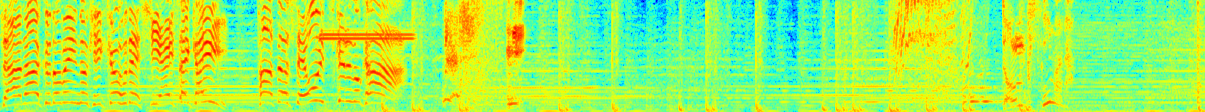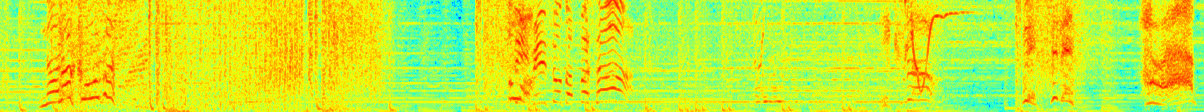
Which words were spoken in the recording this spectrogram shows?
ザナークドメインのキックオフで試合再開。果たして追いつけるのか？ドンプ今だ。七個落としディフェンスを突破した。行くぞ。ベッツですはあ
